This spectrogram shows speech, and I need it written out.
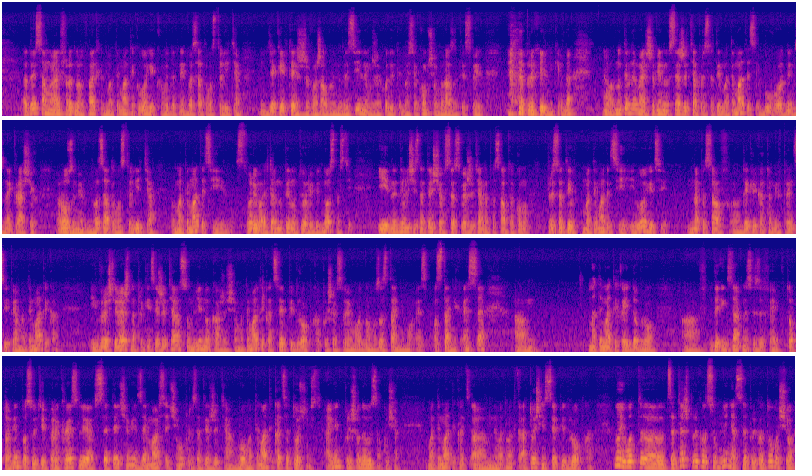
Той самий Альфред Норд Вайтхед, математик, логік, видатний 20 століття, який теж вважав би недоцільним вже ходити босяком, щоб вразити своїх прихильників. Да? От. Ну, тим не менше, він все життя присвятив математиці, був одним з найкращих розумів ХХ століття в математиці, створив альтернативну теорію відносності. І не дивлячись на те, що все своє життя написав такому, присвятив математиці і логіці, написав е, декілька томів принципів математика. І, врешті-решт, наприкінці життя сумлінно каже, що математика це підробка, пише в своєму одному з останніх есе. Математика і добро. The exactness is a fake. Тобто він, по суті, перекреслює все те, чим він займався, чому присвятив життя. Бо математика це точність. А він прийшов до висновку, що математика, це- не математика, а точність це підробка. Ну і от е, це теж приклад сумління, це приклад того, що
